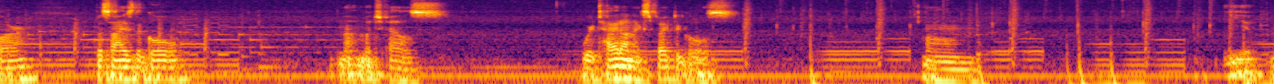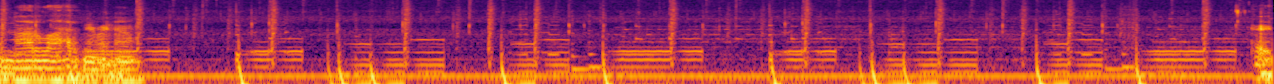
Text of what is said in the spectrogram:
far. Besides the goal, not much else. We're tight on expected goals. Um, yep, not a lot happening right now. Alright,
